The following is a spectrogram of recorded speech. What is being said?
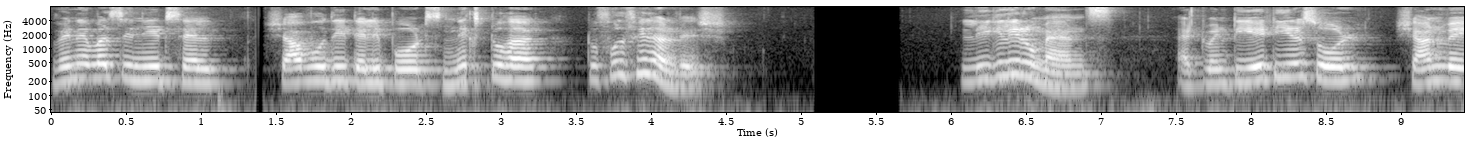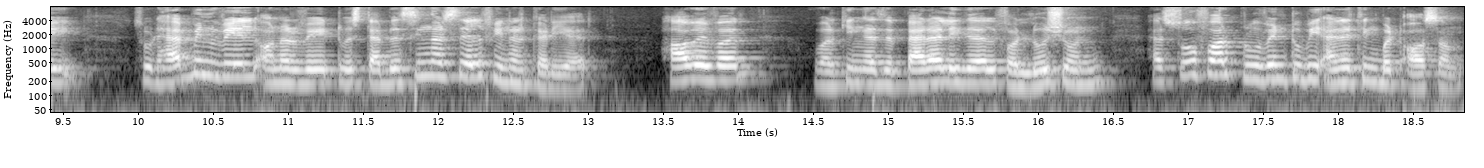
Whenever she needs help, Xia teleports next to her to fulfill her wish. Legally Romance At 28 years old, Shan Wei should have been well on her way to establishing herself in her career. However, working as a paralegal for Lu Xun, has so far proven to be anything but awesome.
